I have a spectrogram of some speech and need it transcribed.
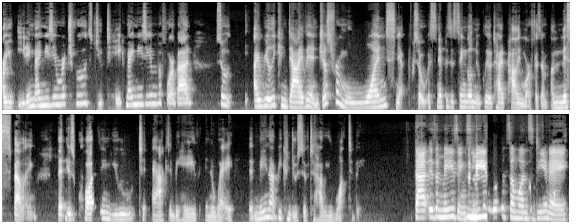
Are you eating magnesium rich foods? Do you take magnesium before bed? So I really can dive in just from one SNP. So a SNP is a single nucleotide polymorphism, a misspelling that is causing you to act and behave in a way that may not be conducive to how you want to be. That is amazing. So you look at someone's DNA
